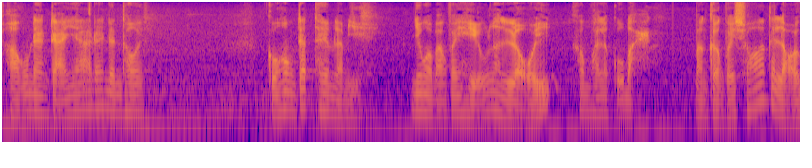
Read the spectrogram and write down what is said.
Họ cũng đang trả giá đấy nên thôi. Cũng không trách thêm làm gì. Nhưng mà bạn phải hiểu là lỗi không phải là của bạn. Bạn cần phải xóa cái lỗi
